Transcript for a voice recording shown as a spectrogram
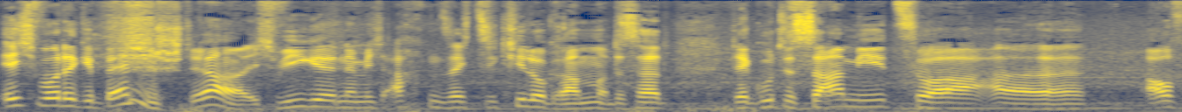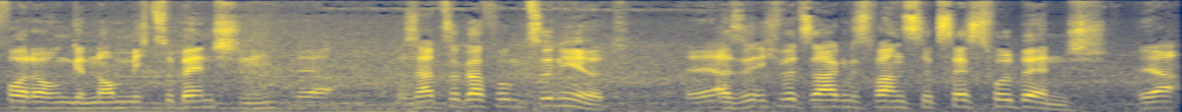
Ich wurde gebencht, ja. Ich wiege nämlich 68 Kilogramm und das hat der gute Sami zur äh, Aufforderung genommen, mich zu benchen. Ja. Das hat sogar funktioniert. Ja. Also ich würde sagen, das war ein successful bench. Ja,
